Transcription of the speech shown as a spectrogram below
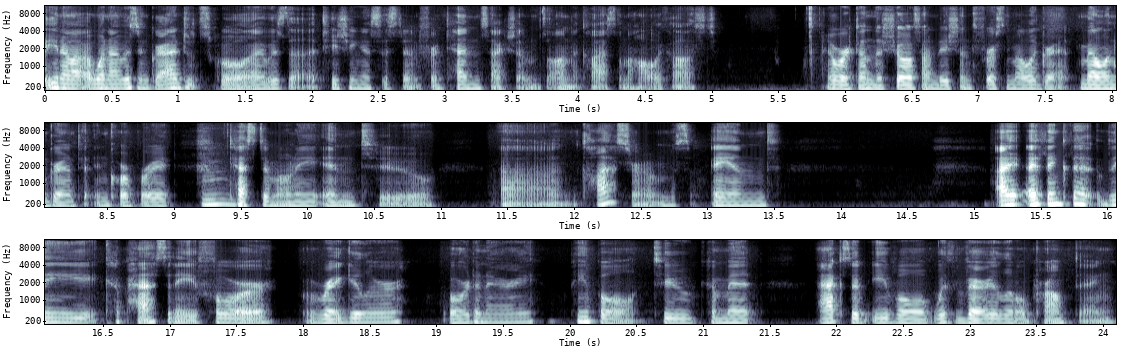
you know, when I was in graduate school, I was a teaching assistant for 10 sections on a class on the Holocaust. I worked on the Shoah Foundation's first Mellon grant, Mellon grant to incorporate mm. testimony into uh, classrooms. And I, I think that the capacity for regular, ordinary people to commit acts of evil with very little prompting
